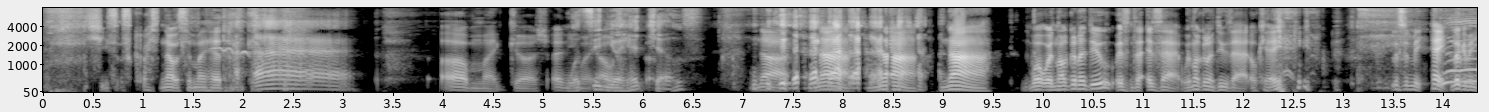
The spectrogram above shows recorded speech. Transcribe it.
Jesus Christ. Now it's in my head. Oh my gosh. Anyway, what's in your head, Charles? Nah, nah, nah, nah. What we're not gonna do is that is that we're not gonna do that. Okay. Listen to me. Hey, look at me.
